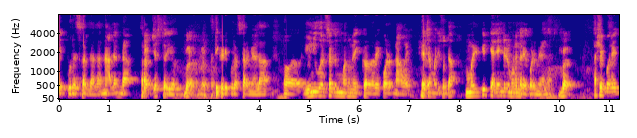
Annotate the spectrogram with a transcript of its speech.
एक पुरस्कार झाला नालंदा राज्यस्तरीय. तिकडे पुरस्कार मिळाला. युनिव्हर्सल म्हणून एक रेकॉर्ड नाव आहे. त्याच्यामध्ये सुद्धा मल्टी टॅलेंटेड म्हणून रेकॉर्ड मिळाला. बरं. असे बरेच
